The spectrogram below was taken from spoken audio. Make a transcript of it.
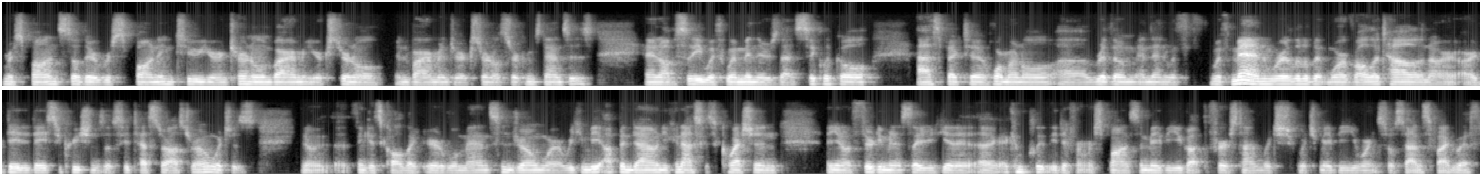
response. So they're responding to your internal environment, your external environment or external circumstances. And obviously with women, there's that cyclical aspect to hormonal uh, rhythm. And then with, with men, we're a little bit more volatile in our, our day-to-day secretions of testosterone, which is you know, I think it's called like irritable man syndrome, where we can be up and down. You can ask us a question, and, you know, 30 minutes later, you get a, a completely different response than maybe you got the first time, which which maybe you weren't so satisfied with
